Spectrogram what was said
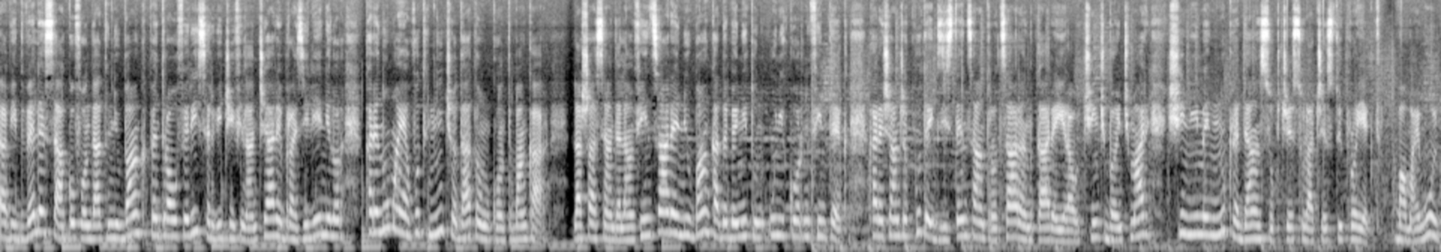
David Veles a cofondat Nubank pentru a oferi servicii financiare brazilienilor care nu mai avut niciodată un cont bancar. La șase ani de la înființare, Nubank a devenit un unicorn fintech, care și-a început existența într-o țară în care erau cinci bănci mari și nimeni nu credea în succesul acestui proiect. Ba mai mult,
